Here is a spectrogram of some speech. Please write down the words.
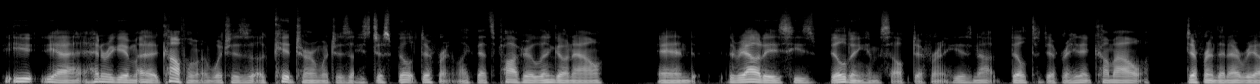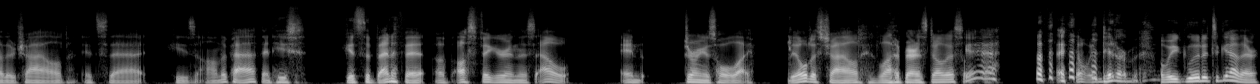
He, yeah, Henry gave him a compliment, which is a kid term, which is he's just built different. Like that's popular lingo now. And the reality is he's building himself different. He is not built different. He didn't come out different than every other child. It's that he's on the path and he's gets the benefit of us figuring this out and during his whole life. The oldest child, a lot of parents know this. Yeah, we did our, we glued it together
